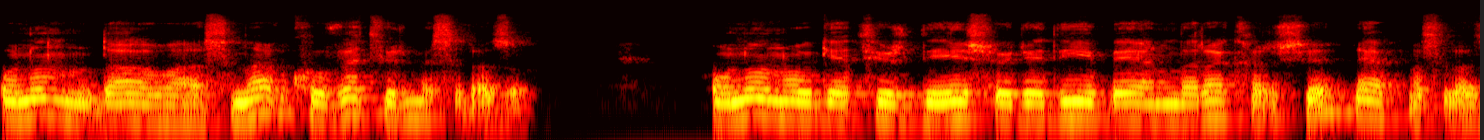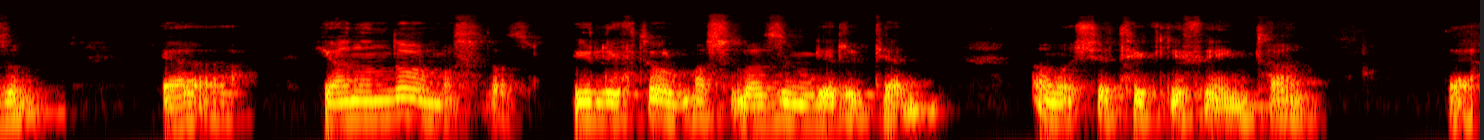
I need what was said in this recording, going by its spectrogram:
onun davasına kuvvet vermesi lazım. Onun o getirdiği, söylediği beyanlara karşı ne yapması lazım? Ya yanında olması lazım. Birlikte olması lazım gelirken. Ama işte teklif ve imtihan. Ya.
